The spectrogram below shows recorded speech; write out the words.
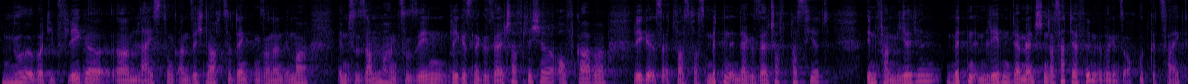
nur über die Pflegeleistung an sich nachzudenken, sondern immer im Zusammenhang zu sehen, Pflege ist eine gesellschaftliche Aufgabe, Pflege ist etwas, was mitten in der Gesellschaft passiert, in Familien, mitten im Leben der Menschen. Das hat der Film übrigens auch gut gezeigt,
